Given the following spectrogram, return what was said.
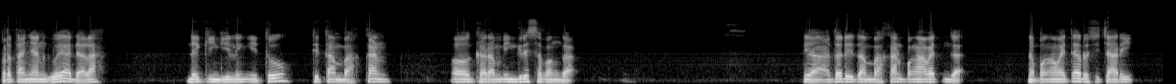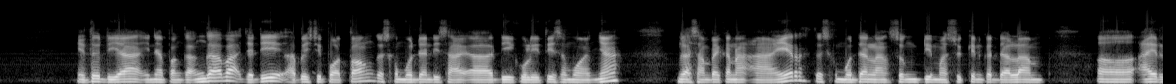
Pertanyaan gue adalah daging giling itu ditambahkan oh, garam Inggris apa enggak? Ya, atau ditambahkan pengawet enggak? Nah pengawetnya harus dicari. Itu dia ini apa enggak? Enggak pak. Jadi habis dipotong terus kemudian di, uh, dikuliti semuanya, enggak sampai kena air, terus kemudian langsung dimasukin ke dalam uh, air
